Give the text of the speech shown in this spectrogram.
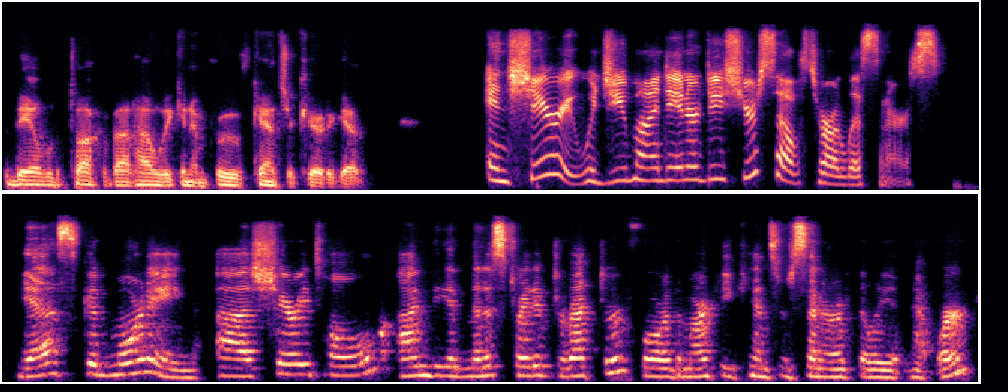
to be able to talk about how we can improve cancer care together. And Sherry, would you mind to introduce yourselves to our listeners? Yes, good morning. Uh, Sherry Toll. I'm the administrative director for the Markey Cancer Center Affiliate Network.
